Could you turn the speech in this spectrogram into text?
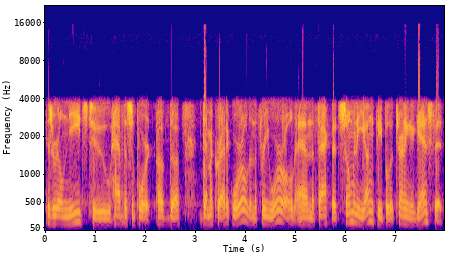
Israel needs to have the support of the democratic world and the free world, and the fact that so many young people are turning against it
